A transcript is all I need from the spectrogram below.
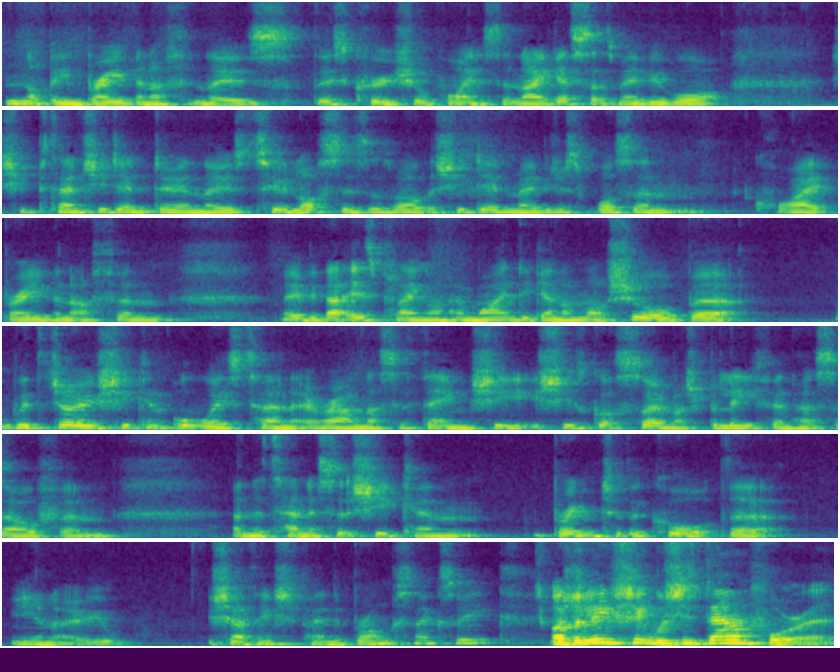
not being brave enough in those those crucial points, and I guess that's maybe what she potentially didn't do in those two losses as well. That she did maybe just wasn't quite brave enough, and maybe that is playing on her mind again. I'm not sure, but with Jo, she can always turn it around. That's the thing. She she's got so much belief in herself and and the tennis that she can bring to the court that you know. She, I think she's playing the Bronx next week. I She- believe she well, she's down for it.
